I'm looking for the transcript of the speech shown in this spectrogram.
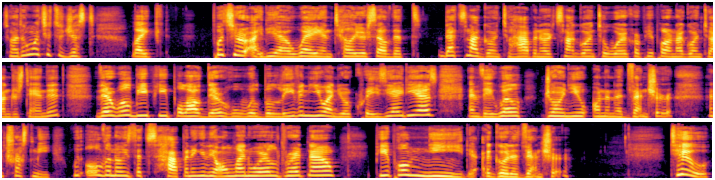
So I don't want you to just like put your idea away and tell yourself that that's not going to happen or it's not going to work or people are not going to understand it. There will be people out there who will believe in you and your crazy ideas and they will join you on an adventure. And trust me, with all the noise that's happening in the online world right now, people need a good adventure. Two,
